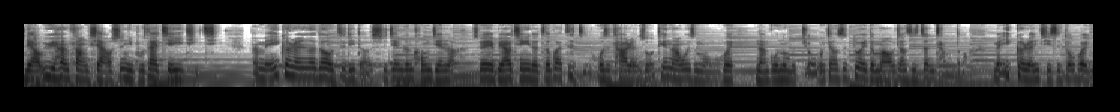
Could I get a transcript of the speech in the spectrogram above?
疗愈和放下，是你不再介意提起。那每一个人呢，都有自己的时间跟空间啦，所以不要轻易的责怪自己或是他人说，天哪，为什么我会难过那么久？我这样是对的吗？我这样是正常的？每一个人其实都会有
